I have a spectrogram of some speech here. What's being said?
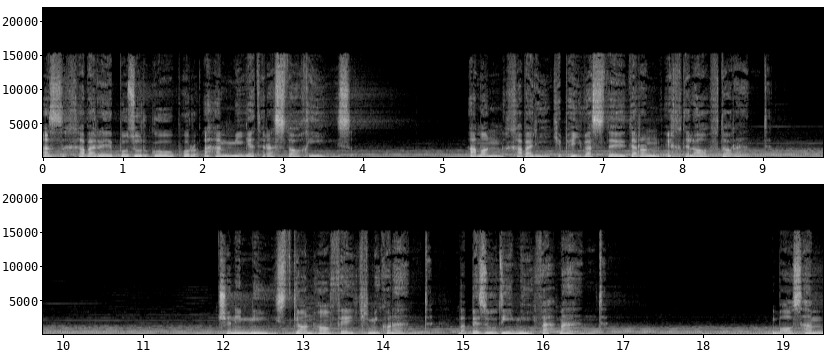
از خبر بزرگ و پر اهمیت رستاخیز. همان خبری که پیوسته در آن اختلاف دارند. چنین نیست که آنها فکر می کنند و به زودی می فهمند باز هم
